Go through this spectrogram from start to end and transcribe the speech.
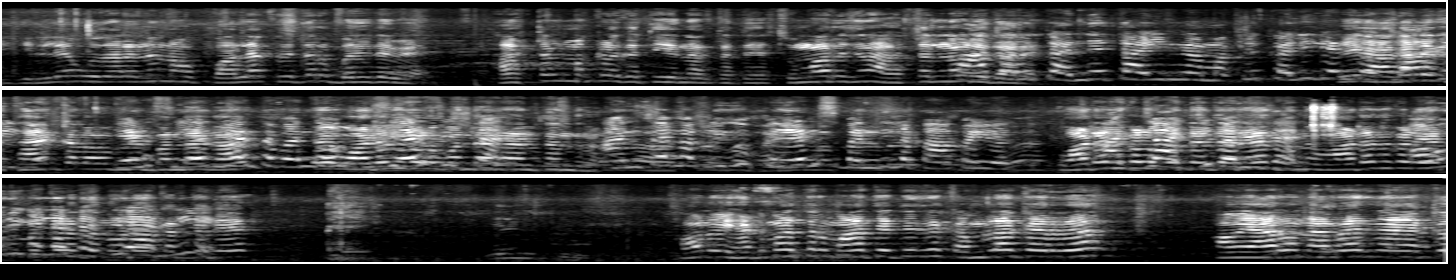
ಈಗ ಇಲ್ಲೇ ಉದಾಹರಣೆ ನಾವು ಪಾಲಕರಿದ್ದಾರೆ ಬಂದಿದ್ದೇವೆ ಹಾಸ್ಟೆಲ್ ಮಕ್ಕಳ ಗತಿ ಏನಾಗ್ತದೆ ಸುಮಾರು ಜನ ಹಾಸ್ಟೆಲ್ ಇದ್ದಾರೆ ತಂದೆ ತಾಯಿ ಮಕ್ಕಳು ಕಲೀಲಿ ಈಗ ಆಗಲೇ ಸಾಯಂಕಾಲ ಒಮ್ಮೆ ಬಂದಾಗ ವಾರ್ಡನ್ಗಳು. ಬಂದಾರ ಅಂತಂದ್ರು. ಅಂತ ಮಕ್ಳಿಗೂ ಪೇರೆಂಟ್ಸ್ ಬಂದಿಲ್ಲ ಪಾಪ ಇವತ್ತು ವಾರ್ಡನ್ಗಳು ಬಂದಿದ್ದಾರೆ. ಅಂತಂದ್ರೆ ವಾರ್ಡನ್ಗಳು ಎಷ್ಟು ಗತಿ ಆಗ್ಲಿ. ಅವನು ಹೆಡ್ ಮಾಸ್ತರ್ ಮಾತು ಎತ್ತಿದ್ರೆ ಕಮಲಾಕರ್ ಅವ ಯಾರೋ ನಾಗರಾಜ್ ನಾಯಕ್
